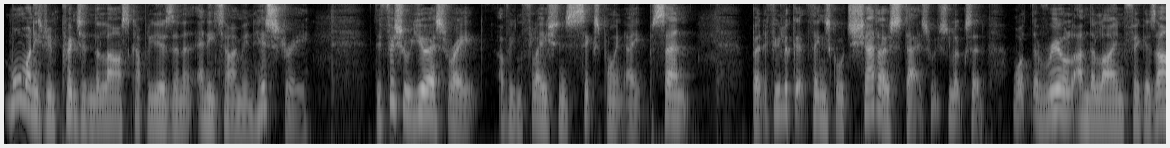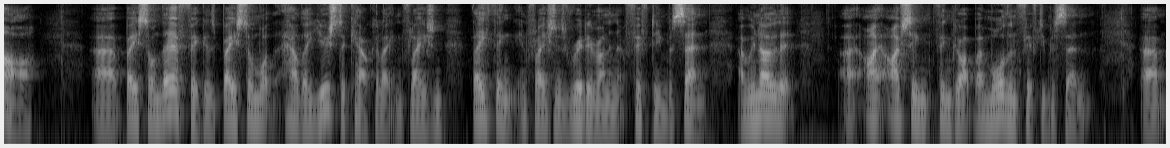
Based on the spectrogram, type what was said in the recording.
more money's been printed in the last couple of years than at any time in history. The official US rate of inflation is 6.8%. But if you look at things called shadow stats, which looks at what the real underlying figures are, uh, based on their figures, based on what how they used to calculate inflation, they think inflation is really running at 15%. And we know that uh, I, I've seen things go up by more than 50%. Um,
